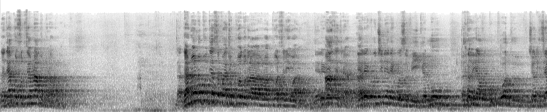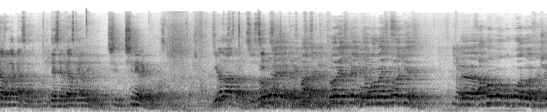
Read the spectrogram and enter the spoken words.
dădeam cu subsemnatul până acum. Da. Dar noi nu putem să facem poduri la, la porțile Ioane. Asta e treaba. Neregulă, cine e regulă să fie? Că nu i-am făcut pod cetățeanul ăla ca să deservească el. Și cine e regulă? să fie? El asta susține. Domnule primar, cu respect, eu vă mai spun o chestie. Uh, apropo cu podul ăsta și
